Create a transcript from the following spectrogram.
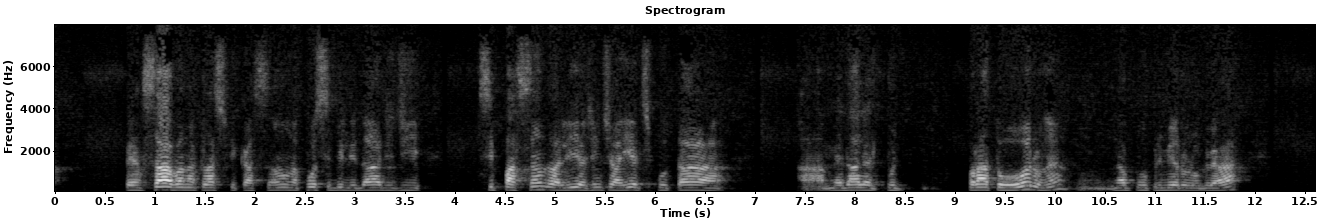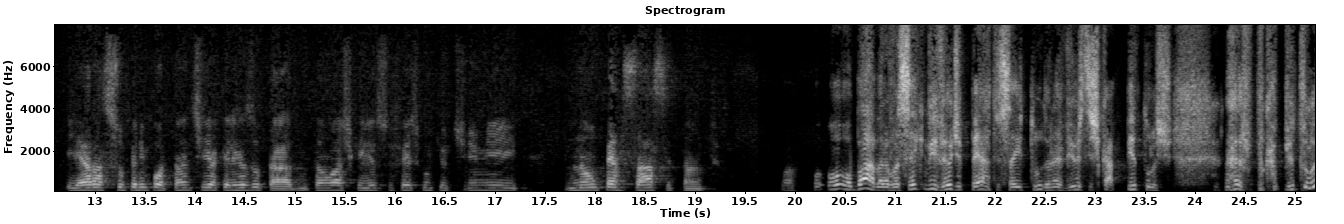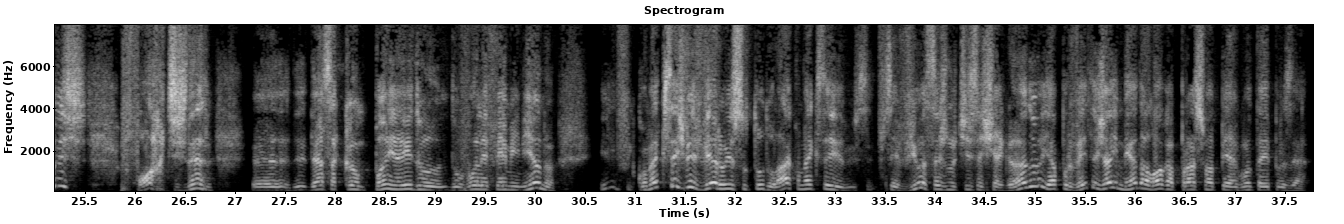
pensava na classificação, na possibilidade de, se passando ali, a gente já ia disputar a medalha por prata ou ouro, né? No primeiro lugar. E era super importante aquele resultado. Então, acho que isso fez com que o time não pensasse tanto. Ô, ô, Bárbara, você que viveu de perto isso aí tudo, né? Viu esses capítulos, né? capítulos fortes, né? É, dessa campanha aí do, do vôlei feminino. Enfim, como é que vocês viveram isso tudo lá? Como é que você, viu essas notícias chegando? E aproveita e já emenda logo a próxima pergunta aí para o Zé.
